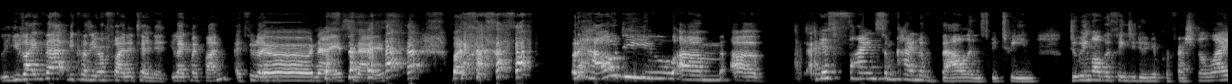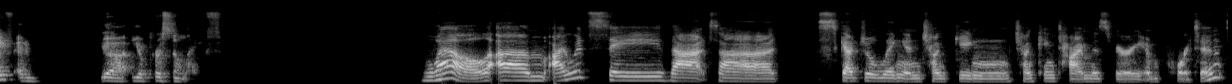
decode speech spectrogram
You like that because you're a flight attendant. You like my fun? I feel like oh, nice, nice. but but how do you, um, uh, I guess, find some kind of balance between doing all the things you do in your professional life and your your personal life? Well, um, I would say that uh, scheduling and chunking chunking time is very important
